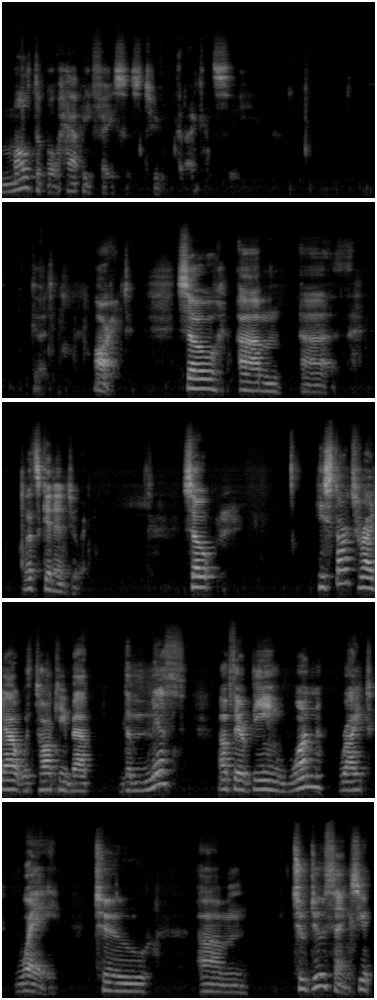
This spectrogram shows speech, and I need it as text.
multiple happy faces too that I can see. Good. All right. So um, uh, let's get into it. So he starts right out with talking about the myth of there being one right way to um, to do things. You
